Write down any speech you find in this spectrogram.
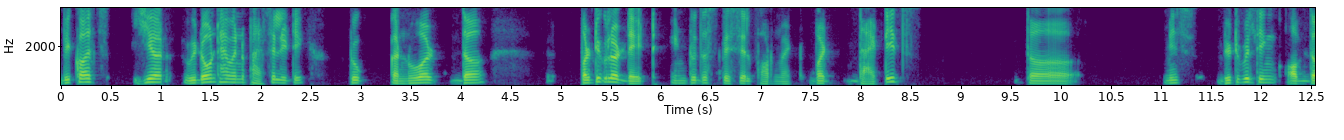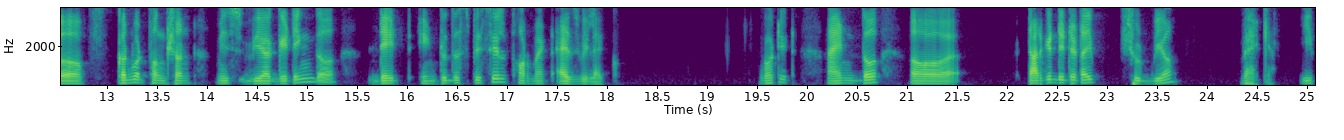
Because here we don't have any facility to convert the particular date into the special format. But that is the means beautiful thing of the convert function means we are getting the date into the special format as we like. Got it? And the uh, target data type should be a varchar if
